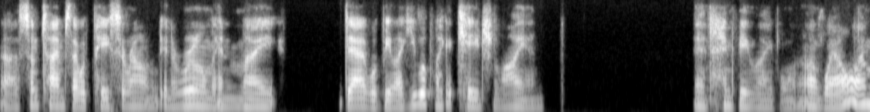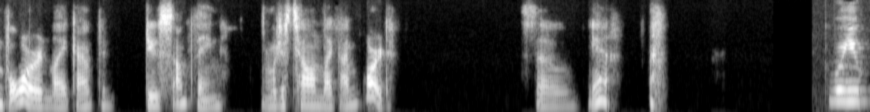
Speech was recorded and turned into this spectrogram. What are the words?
Uh, sometimes I would pace around in a room and my dad would be like, "You look like a caged lion." And I'd be like, well, well, I'm bored. Like, I have to do something. And we'll just tell him, like, I'm bored. So, yeah. Were you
